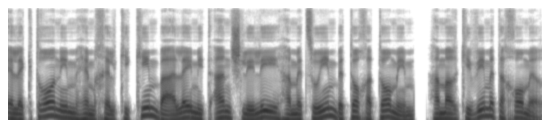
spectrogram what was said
אלקטרונים הם חלקיקים בעלי מטען שלילי המצויים בתוך אטומים, המרכיבים את החומר.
